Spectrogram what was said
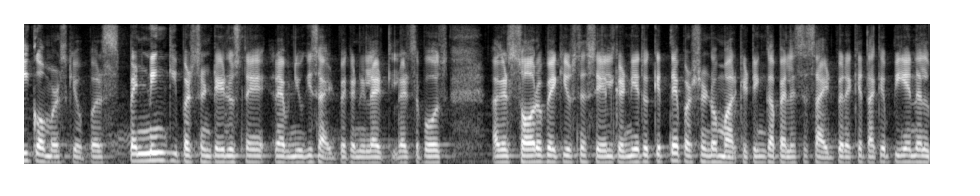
ई कॉमर्स के ऊपर स्पेंडिंग की परसेंटेज उसने रेवेन्यू की साइड पे करनी लाइक लेट सपोज़ अगर सौ रुपए की उसने सेल करनी है तो कितने परसेंट ऑफ़ मार्केटिंग का पहले से साइड पे रखे ताकि पीएनएल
